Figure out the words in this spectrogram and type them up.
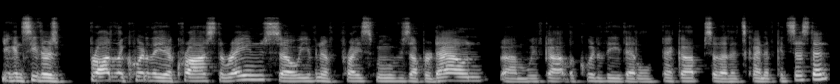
you can see there's broad liquidity across the range. So even if price moves up or down, um, we've got liquidity that'll pick up so that it's kind of consistent.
